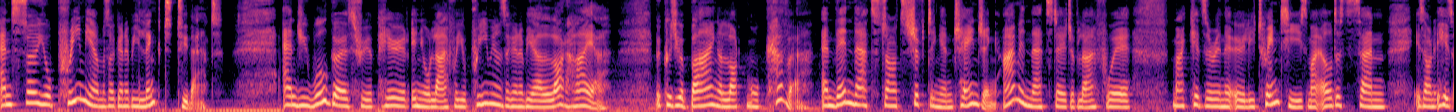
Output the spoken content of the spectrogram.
And so your premiums are going to be linked to that. And you will go through a period in your life where your premiums are going to be a lot higher because you're buying a lot more cover. And then that starts shifting and changing. I'm in that stage of life where my kids are in their early 20s. My eldest son is on his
